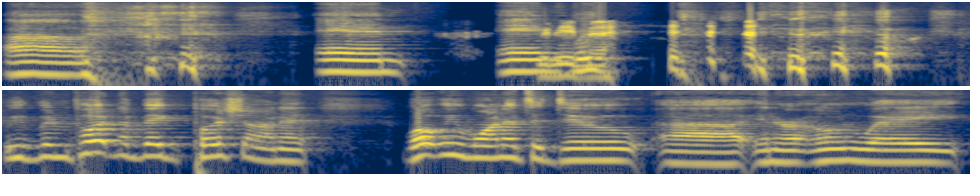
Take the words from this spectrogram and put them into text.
uh, and and we we, we've been putting a big push on it. What we wanted to do uh, in our own way,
